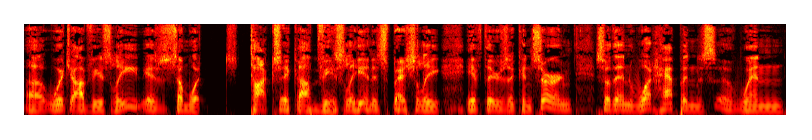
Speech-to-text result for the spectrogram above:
uh, which obviously is somewhat toxic, obviously, and especially if there's a concern. So then what happens uh, when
